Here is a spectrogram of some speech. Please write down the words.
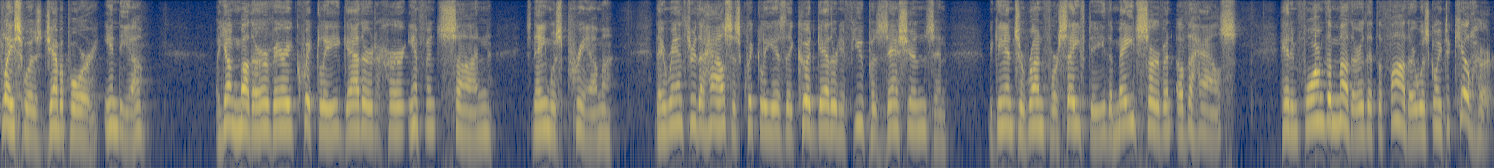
Place was Jabalpur, India. A young mother very quickly gathered her infant son. His name was Prem. They ran through the house as quickly as they could, gathering a few possessions and began to run for safety. The maidservant of the house had informed the mother that the father was going to kill her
